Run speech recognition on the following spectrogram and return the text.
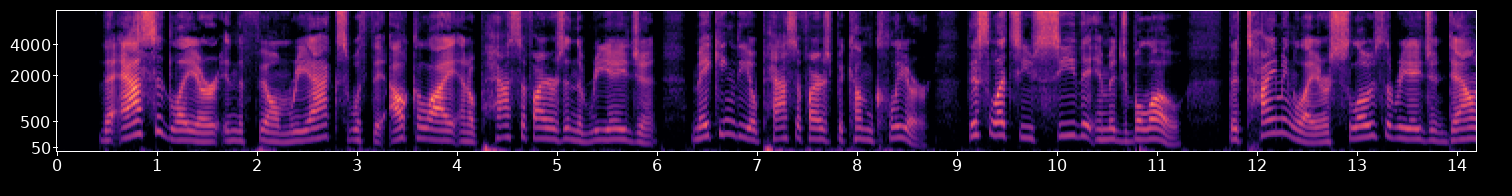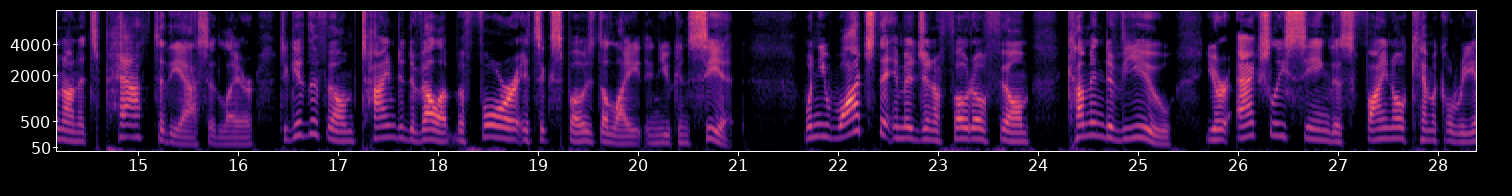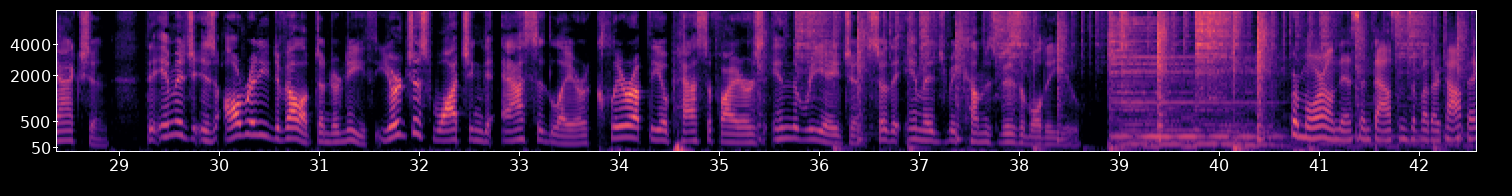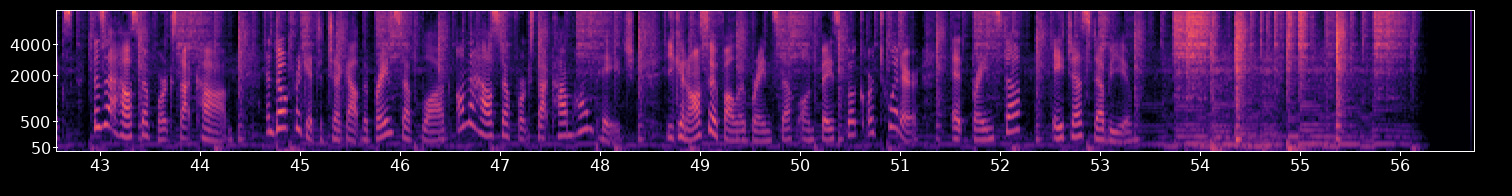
The acid layer in the film reacts with the alkali and opacifiers in the reagent, making the opacifiers become clear. This lets you see the image below. The timing layer slows the reagent down on its path to the acid layer to give the film time to develop before it's exposed to light and you can see it. When you watch the image in a photo film come into view, you're actually seeing this final chemical reaction. The image is already developed underneath. You're just watching the acid layer clear up the opacifiers in the reagent so the image becomes visible to you. For more on this and thousands of other topics, visit howstuffworks.com. And don't forget to check out the Brainstuff blog on the howstuffworks.com homepage. You can also follow Brainstuff on Facebook or Twitter at BrainstuffHSW.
